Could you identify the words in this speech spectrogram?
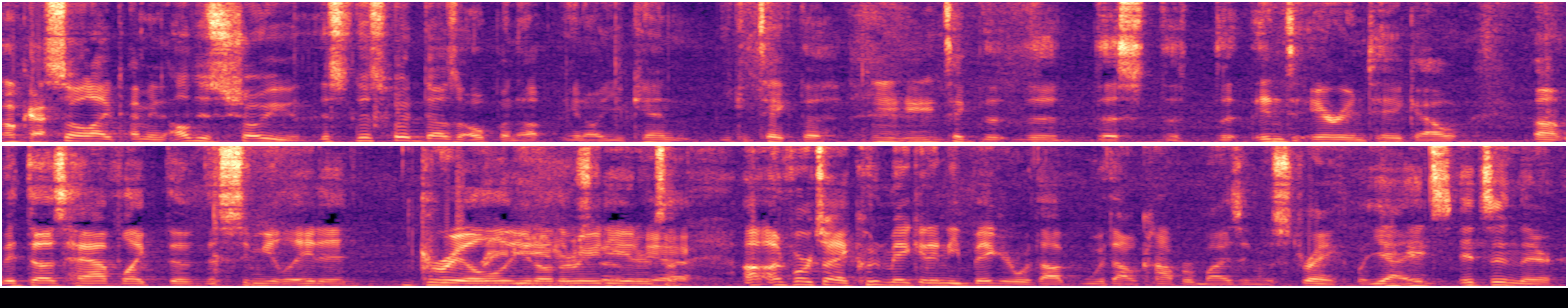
Okay. So, like, I mean, I'll just show you. This this hood does open up. You know, you can you can take the mm-hmm. take the the the, the, the air intake out. Um, it does have like the, the simulated grill, radiator you know, the radiator. Stuff, yeah. uh, unfortunately, I couldn't make it any bigger without without compromising the strength. But yeah, mm-hmm. it's it's in there.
